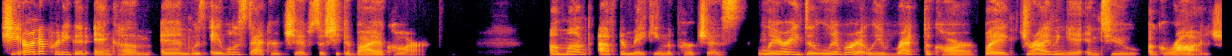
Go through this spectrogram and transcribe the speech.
She earned a pretty good income and was able to stack her chips so she could buy a car. A month after making the purchase, Larry deliberately wrecked the car by driving it into a garage.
